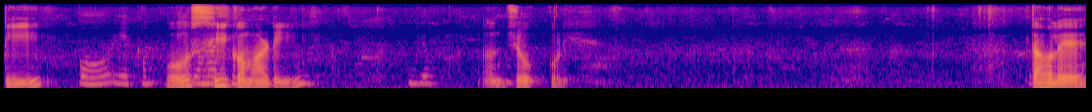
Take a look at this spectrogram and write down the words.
D ও এ সি কমা ডি যোগ করি। তাহলে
